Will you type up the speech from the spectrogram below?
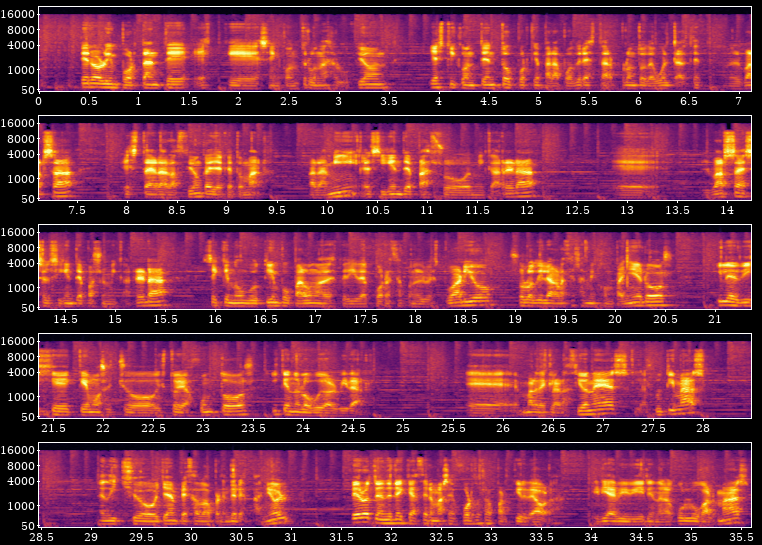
pero lo importante es que se encontró una solución y estoy contento porque para poder estar pronto de vuelta al césped con el Barça, esta era la opción que había que tomar. Para mí, el siguiente paso en mi carrera, eh, el Barça es el siguiente paso en mi carrera. Sé que no hubo tiempo para una despedida correcta con el vestuario, solo di las gracias a mis compañeros y les dije que hemos hecho historia juntos y que no lo voy a olvidar. Eh, más declaraciones, las últimas. He dicho, ya he empezado a aprender español, pero tendré que hacer más esfuerzos a partir de ahora. Iría a vivir en algún lugar más,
